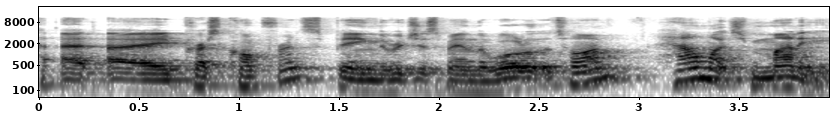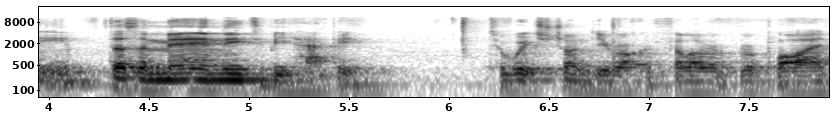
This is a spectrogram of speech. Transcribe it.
at a press conference, being the richest man in the world at the time, how much money does a man need to be happy? To which John D. Rockefeller replied,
